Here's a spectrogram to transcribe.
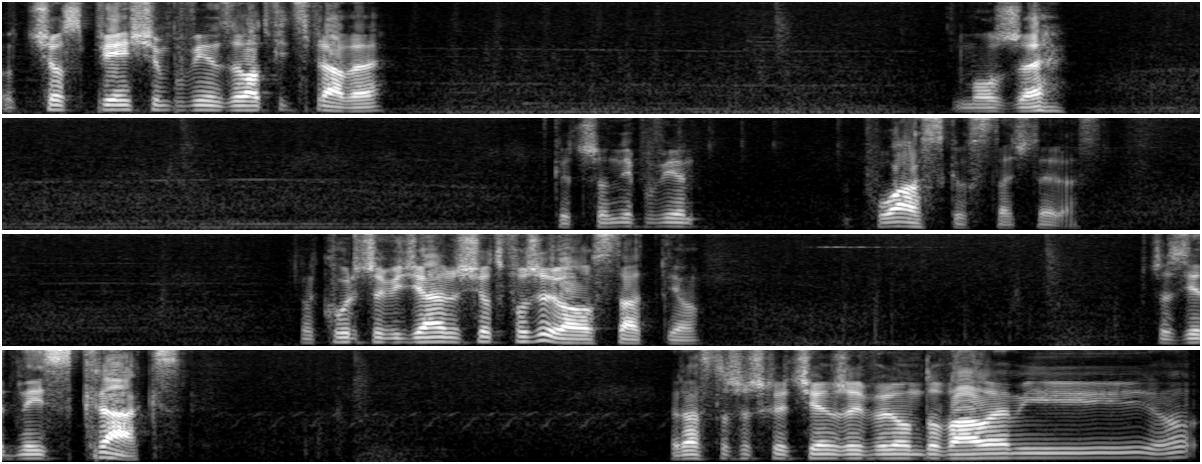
No, cios pięścią powinien załatwić sprawę. Może. Tylko czy on nie powinien płasko stać teraz? No kurczę, widziałem, że się otworzyła ostatnio. Przez jednej z kraks. Raz troszeczkę ciężej wylądowałem i no.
